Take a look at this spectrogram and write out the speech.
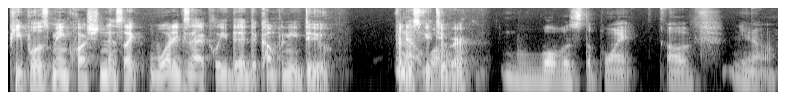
People's main question is like, what exactly did the company do for this Yeah, well, what was the point of you know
